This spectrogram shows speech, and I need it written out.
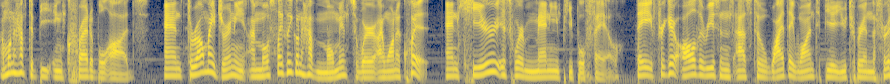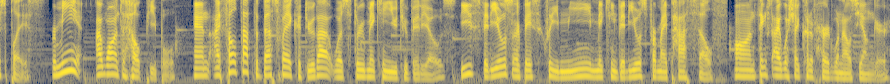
I'm going to have to beat incredible odds. And throughout my journey, I'm most likely going to have moments where I want to quit. And here is where many people fail. They forget all the reasons as to why they wanted to be a YouTuber in the first place. For me, I wanted to help people. And I felt that the best way I could do that was through making YouTube videos. These videos are basically me making videos for my past self on things I wish I could have heard when I was younger.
